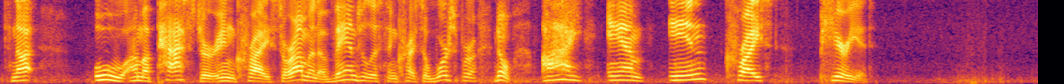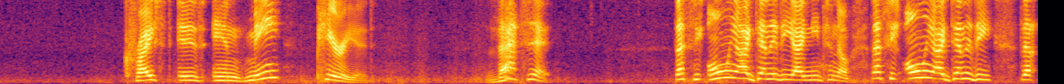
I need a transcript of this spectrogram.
It's not, oh, I'm a pastor in Christ or I'm an evangelist in Christ, a worshiper. No, I am in Christ, period. Christ is in me, period. That's it. That's the only identity I need to know. That's the only identity that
